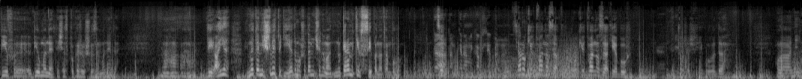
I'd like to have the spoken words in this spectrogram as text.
пів, е, пів монети. Зараз покажу, що за монета. Ага, ага. Ди, а я, ми там йшли тоді, я думав, що там нічого немає. Ну, кераміки всипано там було. Да, Це- там кераміка всипана. ну, Це років два назад. Років два назад я був. да, Тоже ж фі було, да. Ладненько.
